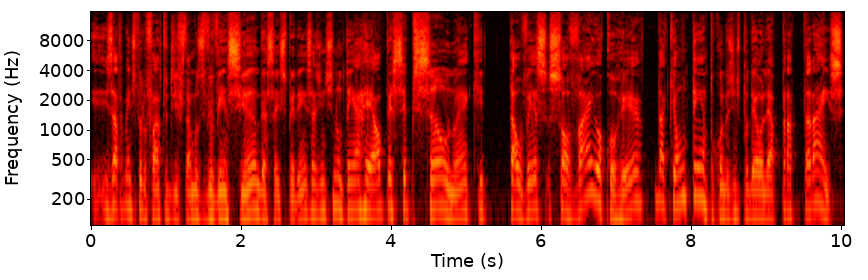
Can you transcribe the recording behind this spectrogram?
exatamente pelo fato de estarmos vivenciando essa experiência, a gente não tem a real percepção, não é? Que talvez só vai ocorrer daqui a um tempo, quando a gente puder olhar para trás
